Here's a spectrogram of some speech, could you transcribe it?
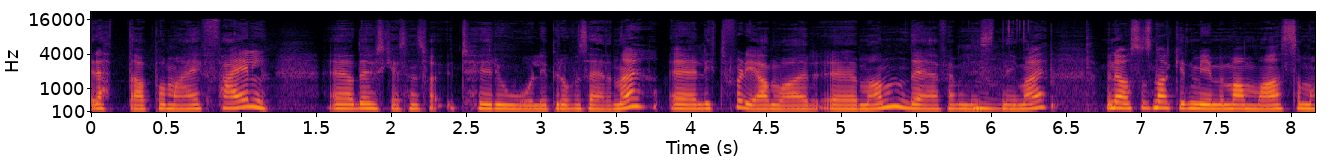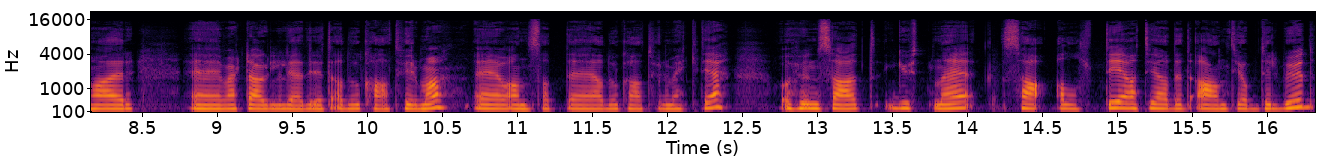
retta på meg feil. Eh, Og det husker jeg syntes var utrolig provoserende. eh, Litt fordi han var eh, mann, det er feministen i meg. Men jeg har også snakket mye med mamma, som har eh, vært daglig leder i et advokatfirma eh, og ansatte advokatfullmektige. Og hun sa at guttene sa alltid at de hadde et annet jobbtilbud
